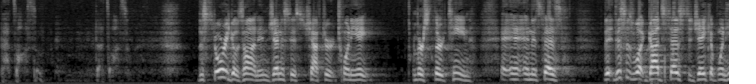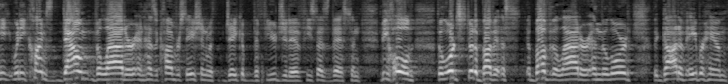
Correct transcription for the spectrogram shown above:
That's awesome. That's awesome. The story goes on in Genesis chapter 28, verse 13. And it says, this is what God says to Jacob when he, when he climbs down the ladder and has a conversation with Jacob the fugitive. He says this, and behold, the Lord stood above it, above the ladder, and the Lord, the God of Abraham,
